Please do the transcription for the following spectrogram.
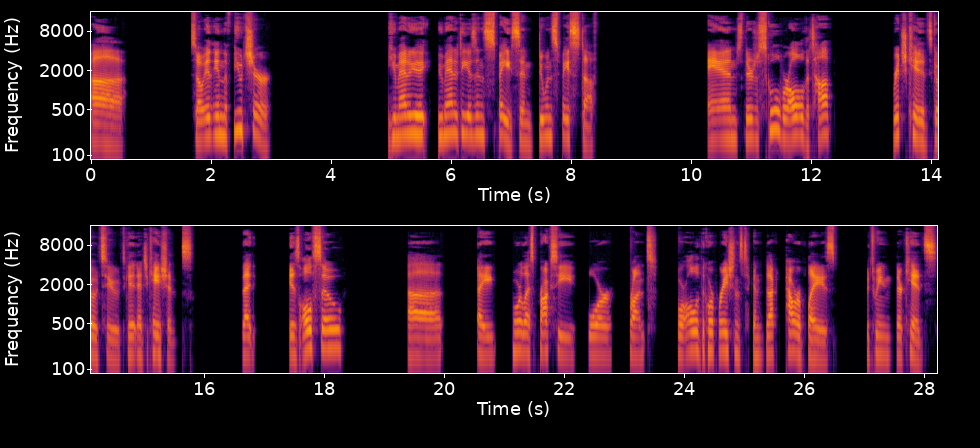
Uh, so in in the future, humanity humanity is in space and doing space stuff, and there's a school where all the top rich kids go to to get educations. That is also uh a more or less proxy war front for all of the corporations to conduct power plays between their kids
